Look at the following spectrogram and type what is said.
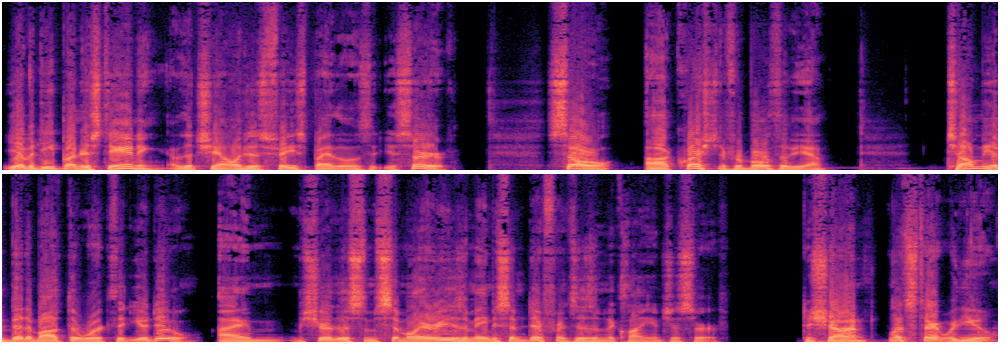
you have a deep understanding of the challenges faced by those that you serve. So a question for both of you. Tell me a bit about the work that you do. I'm sure there's some similarities and maybe some differences in the clients you serve. Deshawn, let's start with you.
